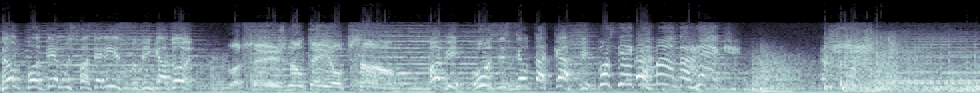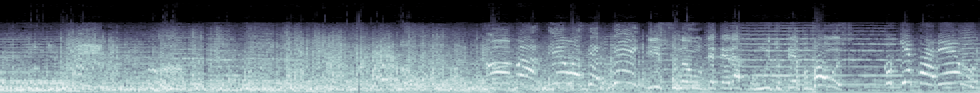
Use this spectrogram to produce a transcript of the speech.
Não podemos fazer isso, Vingador! Vocês não têm opção. Bob, use seu tacape! Você é quem manda, Hank! Oba! Eu acertei! Isso não o deterá por muito tempo. Vamos! O que faremos?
